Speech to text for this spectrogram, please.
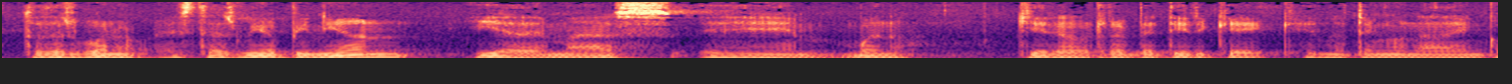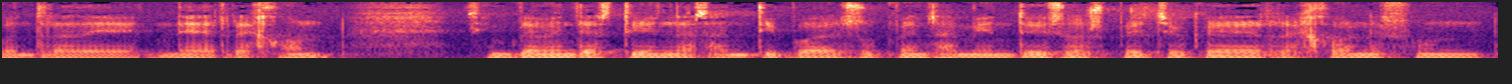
Entonces, bueno, esta es mi opinión y además, eh, bueno, quiero repetir que, no tengo nada en contra de, de, Rejón, simplemente estoy en las antípodas de su pensamiento y sospecho que Rejón es, un,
